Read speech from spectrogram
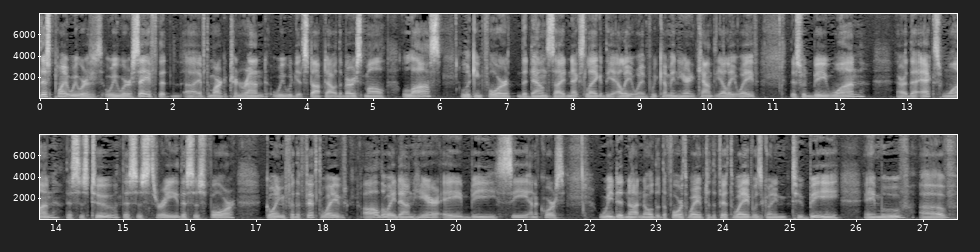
this point, we were we were safe that uh, if the market turned around, we would get stopped out with a very small loss, looking for the downside next leg of the Elliott wave. If we come in here and count the Elliott wave, this would be one, or the X one. This is two. This is three. This is four. Going for the fifth wave all the way down here, A, B, C, and of course, we did not know that the fourth wave to the fifth wave was going to be a move of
